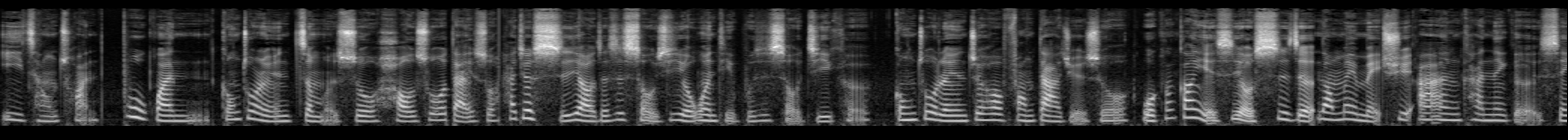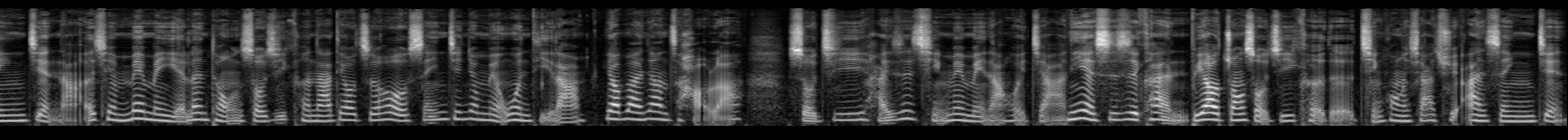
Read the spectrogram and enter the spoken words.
一长串。不管工作人员怎么说，好说歹说，她就死咬着是手机有问题，不是手机壳。工作人员最后放大绝说：“我刚刚也是有试着让妹妹去按按看那个声音键呐，而且妹妹也认同手机壳拿掉之后，声音键就没有问题啦。要不然这样子好啦，手机还是请妹妹拿回家，你也试试看，不要装手机壳的情况下去按声音键，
